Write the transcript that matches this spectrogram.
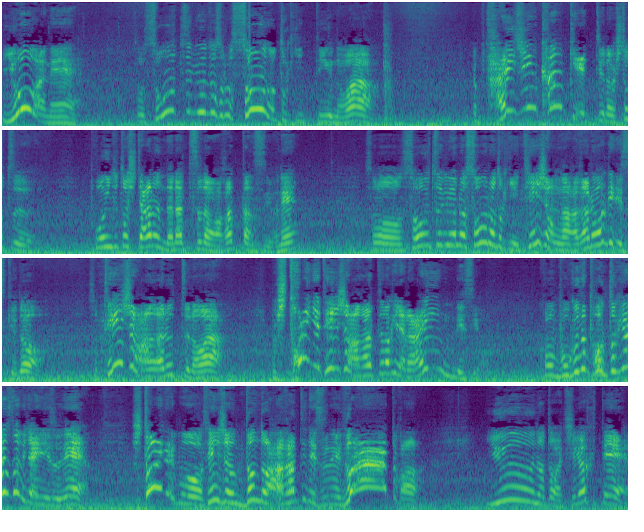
要はね、その躁うつ病とその層の時っていうのは、やっぱ対人関係っていうのが一つ、ポイントとしてあるんだなっていうのは分かったんですよね。その、躁うつ病の層の時にテンションが上がるわけですけど、そのテンション上がるっていうのは、もう一人でテンション上がってるわけじゃないんですよ。この僕のポッドキャストみたいにですね、一人でもうテンションどんどん上がってですね、うわーとか言うのとは違くて、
